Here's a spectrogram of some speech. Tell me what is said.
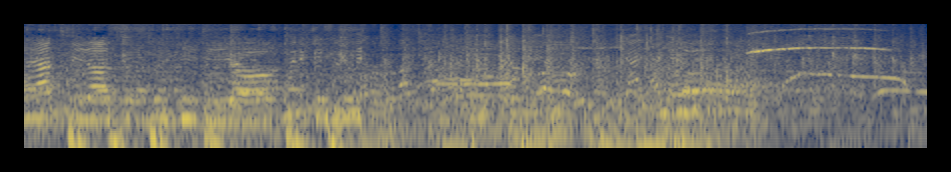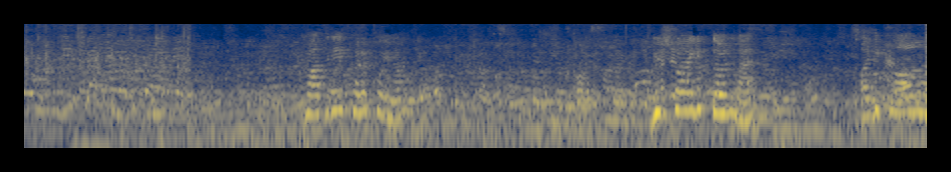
Hayat biraz gidiyor. Manifestin Kadriye Karakoyun, Büşra Elif Dönmez, Ali Kamur,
